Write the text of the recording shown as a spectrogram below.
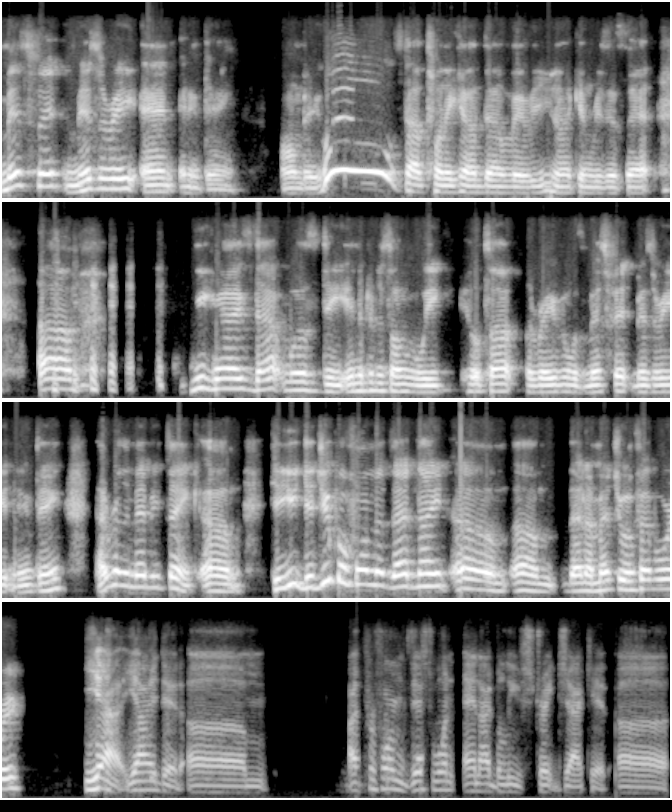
Misfit, Misery, and Anything on the Woo! Top 20 countdown, baby. You know I can resist that. Um, you guys, that was the independent song of the week, Hilltop, The Raven with Misfit, Misery, and anything. That really made me think. Um, do you did you perform that that night um, um, that I met you in February? Yeah, yeah, I did. Um, I performed this one and I believe Straight Jacket. Uh,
